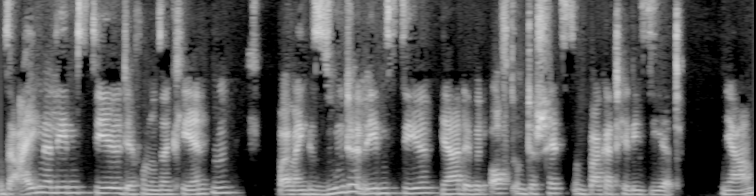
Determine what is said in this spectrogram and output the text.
unser eigener Lebensstil, der von unseren Klienten, vor allem ein gesunder Lebensstil, ja, der wird oft unterschätzt und bagatellisiert. Ja,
